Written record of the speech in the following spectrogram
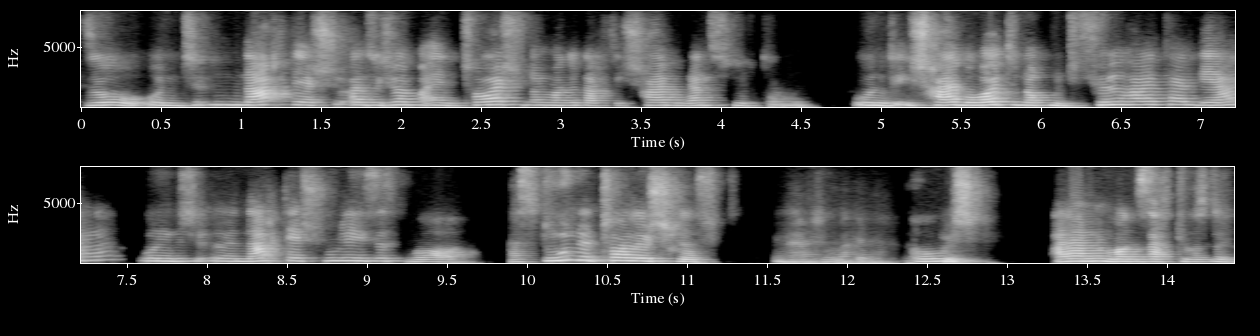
so, und nach der, also ich war mal enttäuscht und habe mal gedacht, ich schreibe ganz damit. Und ich schreibe heute noch mit Füllhalter gerne. Und äh, nach der Schule hieß es, boah, hast du eine tolle Schrift? Und da habe ich immer gedacht, komisch. Alle haben immer gesagt, du hast eine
